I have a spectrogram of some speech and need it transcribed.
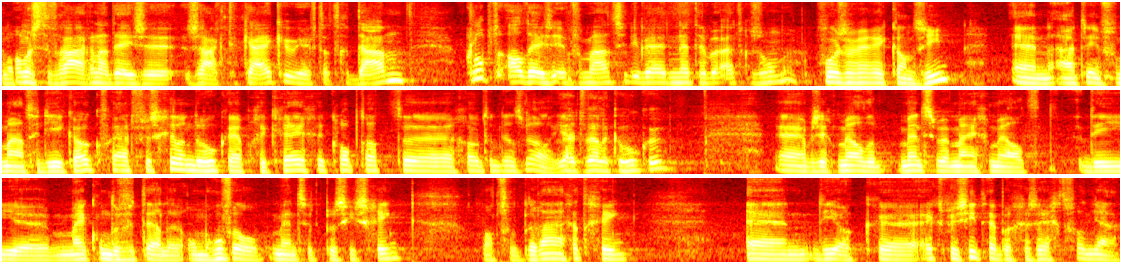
om eens te vragen naar deze zaak te kijken. U heeft dat gedaan. Klopt al deze informatie die wij net hebben uitgezonden? Voor zover ik kan zien. En uit de informatie die ik ook uit verschillende hoeken heb gekregen... klopt dat eh, grotendeels wel. Ja. Uit welke hoeken? Er hebben zich melden, mensen bij mij gemeld die eh, mij konden vertellen... om hoeveel mensen het precies ging, wat voor bedragen het ging. En die ook expliciet hebben gezegd van ja...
